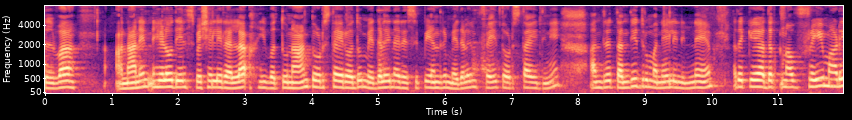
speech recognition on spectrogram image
ಅಲ್ವಾ? ನಾನೇನು ಹೇಳೋದೇನು ಸ್ಪೆಷಲ್ ಇರಲ್ಲ. ಇವತ್ತು ನಾನು ತೋರಿಸ್ತಾ ಇರೋದು ಮೆದಳಿನ ರೆಸಿಪಿ ಅಂದರೆ ಮೆದಳಿನ ಫ್ರೈ ತೋರಿಸ್ತಾ ಇದ್ದೀನಿ. ಅಂದರೆ ತಂದಿದ್ರು ಮನೆಯಲ್ಲಿ ನಿನ್ನೆ. ಅದಕ್ಕೆ ಅದಕ್ಕೆ ನಾವು ಫ್ರೈ ಮಾಡಿ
